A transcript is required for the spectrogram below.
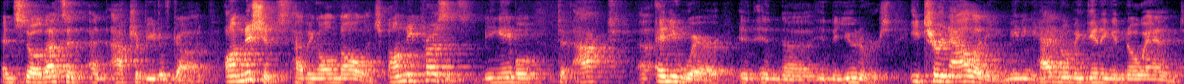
And so that's an, an, attribute of God. Omniscience, having all knowledge. Omnipresence, being able to act uh, anywhere in, in, uh, in the universe. Eternality, meaning had no beginning and no end.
